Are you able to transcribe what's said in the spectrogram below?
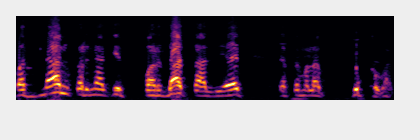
बदनाम करण्याची स्पर्धा चालली आहे त्याचं मला दुःख वाटतं.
